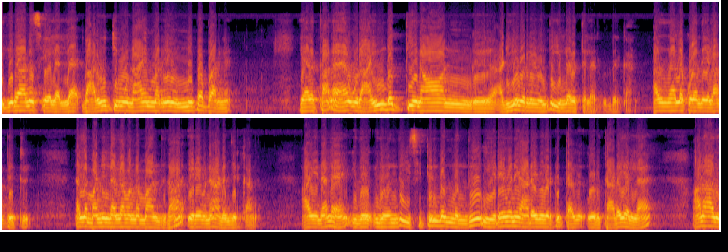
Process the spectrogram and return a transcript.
எதிரான செயல் அல்ல. இப்போ அறுபத்தி மூணு நாயன்மார்களையும் உன்னிப்பாக பாருங்கள் ஏறத்தாழ ஒரு ஐம்பத்தி நான்கு அடியவர்கள் வந்து இல்லறத்தில் இருந்திருக்காங்க. அது நல்ல குழந்தையெல்லாம் பெற்று நல்ல மண்ணில் நல்ல வண்ணம் வாழ்ந்து தான் இறைவனை அடைஞ்சிருக்காங்க. அதனால் இது இது வந்து சிற்றின்பம் வந்து இறைவனை அடைவதற்கு தகு ஒரு தடையல்ல. ஆனால் ஆனா அது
